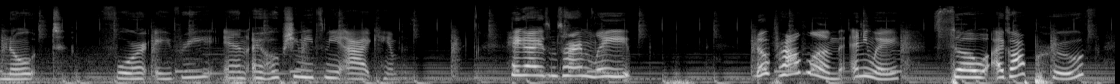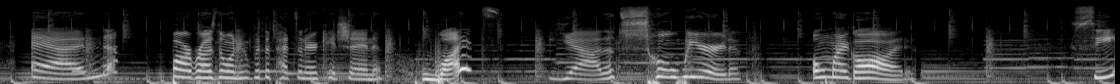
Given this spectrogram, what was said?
note for Avery, and I hope she meets me at campus. Hey guys, I'm sorry I'm late. No problem. Anyway, so I got proof, and Barbara is the one who put the pets in her kitchen. What? Yeah, that's so weird. Oh my god. See?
